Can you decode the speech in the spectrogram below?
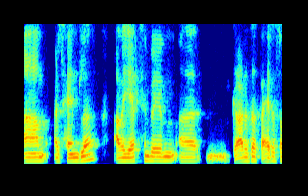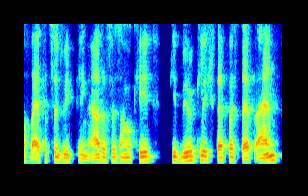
ähm, als Händler, aber jetzt sind wir eben äh, gerade dabei, das auch weiterzuentwickeln, ja, dass wir sagen, okay, gib wirklich Step by Step ein,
